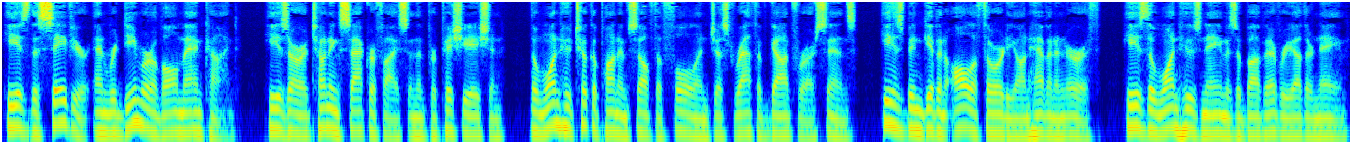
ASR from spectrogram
he is the Savior and Redeemer of all mankind, he is our atoning sacrifice and the propitiation, the one who took upon himself the full and just wrath of God for our sins, he has been given all authority on heaven and earth, he is the one whose name is above every other name,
